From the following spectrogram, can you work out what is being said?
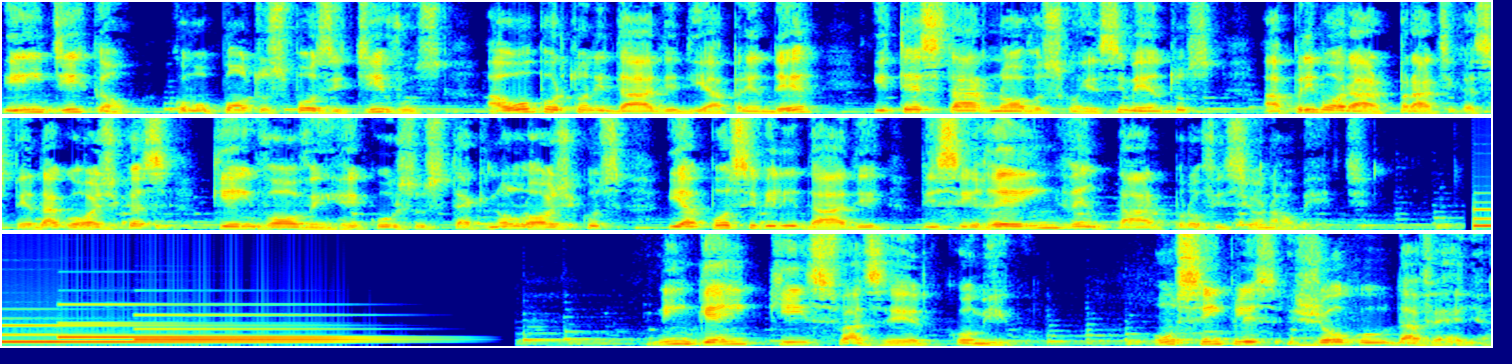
e indicam como pontos positivos a oportunidade de aprender e testar novos conhecimentos, aprimorar práticas pedagógicas que envolvem recursos tecnológicos e a possibilidade de se reinventar profissionalmente. Ninguém quis fazer comigo. Um simples jogo da velha.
